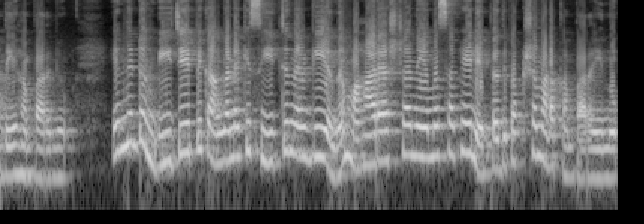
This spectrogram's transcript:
അദ്ദേഹം പറഞ്ഞു. എന്നിട്ടും ബി ജെ പി കങ്കണയ്ക്ക് സീറ്റ് നൽകിയെന്ന് മഹാരാഷ്ട്ര നിയമസഭയിലെ പ്രതിപക്ഷമടക്കം പറയുന്നു.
